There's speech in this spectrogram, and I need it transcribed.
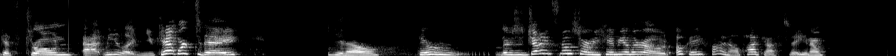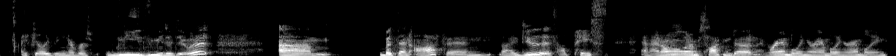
gets thrown at me like you can't work today you know? There there's a giant snowstorm you can't be on the road okay fine i'll podcast today you know i feel like the universe needs me to do it um but then often i do this i'll pace and i don't know what i'm talking about and i'm rambling rambling rambling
